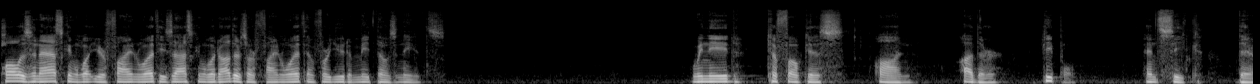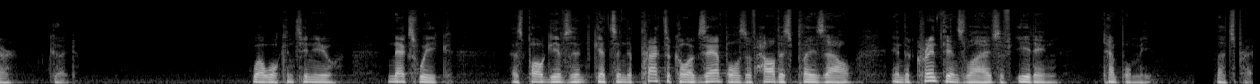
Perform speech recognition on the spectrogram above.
Paul isn't asking what you're fine with, he's asking what others are fine with and for you to meet those needs. We need to focus on other people and seek their good. Well, we'll continue next week as Paul gives it, gets into practical examples of how this plays out in the Corinthians' lives of eating temple meat. Let's pray.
